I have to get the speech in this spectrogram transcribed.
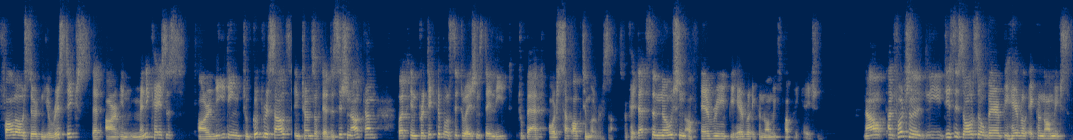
follow certain heuristics that are in many cases are leading to good results in terms of their decision outcome but in predictable situations they lead to bad or suboptimal results. Okay that's the notion of every behavioral economics publication now unfortunately this is also where behavioral economics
